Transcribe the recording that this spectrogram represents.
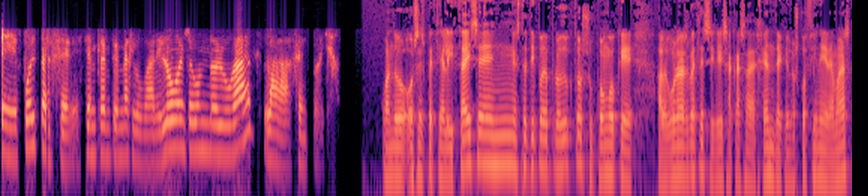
eh, fue el Percebe, siempre en primer lugar. Y luego en segundo lugar, la centolla. Cuando os especializáis en este tipo de productos, supongo que algunas veces iréis a casa de gente que los cocina y demás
